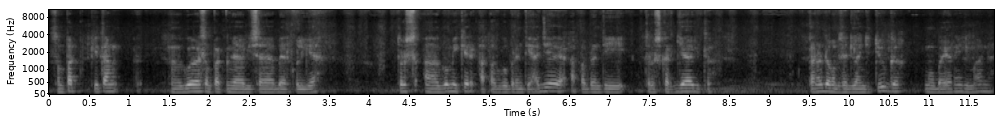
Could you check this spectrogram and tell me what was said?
Sempat kita uh, gue sempat nggak bisa bayar kuliah. Terus uh, gue mikir apa gue berhenti aja apa berhenti terus kerja gitu? Karena udah gak bisa dilanjut juga mau bayarnya gimana?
